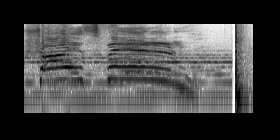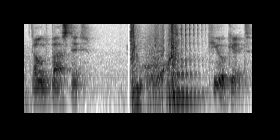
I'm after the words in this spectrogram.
Scheiß Film! Don't bust it. Cue kit.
